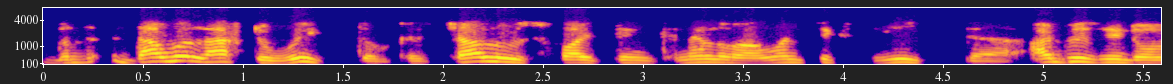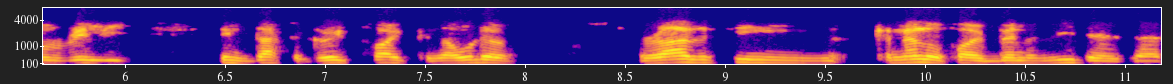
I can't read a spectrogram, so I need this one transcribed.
But that will have to wait though, because Charlo's fighting Canelo at 168. Uh, I personally don't really think that's a great fight because I would have rather seen Canelo fight Benavidez than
